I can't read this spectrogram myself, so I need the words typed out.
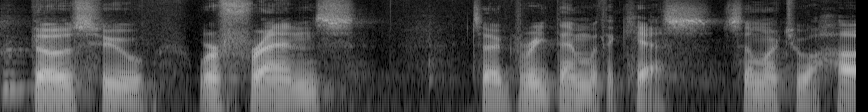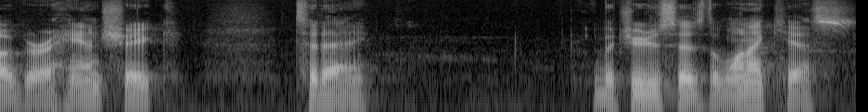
those who were friends to greet them with a kiss, similar to a hug or a handshake today. But Judas says, The one I kiss,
